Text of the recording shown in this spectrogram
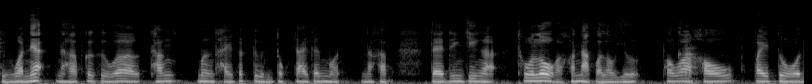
ถึงวันเนี้ยนะครับก็คือว่าทั้งเมืองไทยก็ตื่นตกใจกันหมดนะครับ แต่จริงๆอะทั่วโลกอะเขาหนักกว่าเราเยอะ เพราะว่าครับเขาไปโดน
